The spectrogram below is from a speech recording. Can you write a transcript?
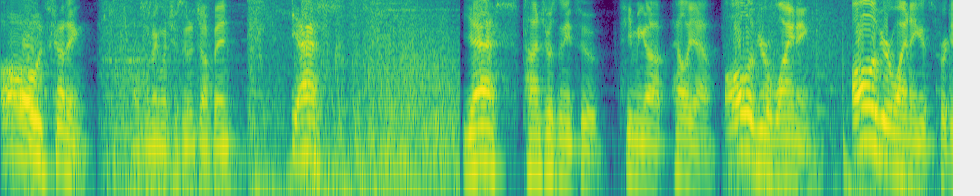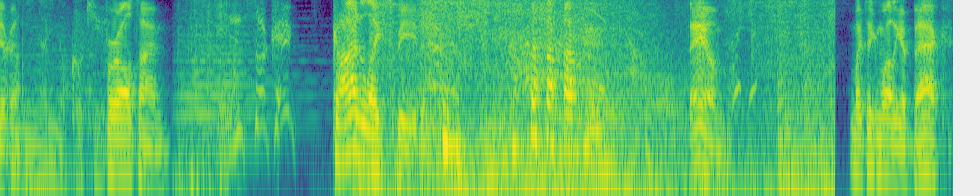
Oh, it's cutting. I was wondering when she was going to jump in. Yes! Yes! Tanjiro Zenitsu teaming up. Hell yeah. All of your whining all of your whining is forgiven. For all time. Godlike speed. Damn. Might take him a while to get back.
